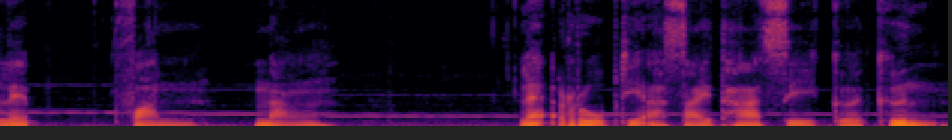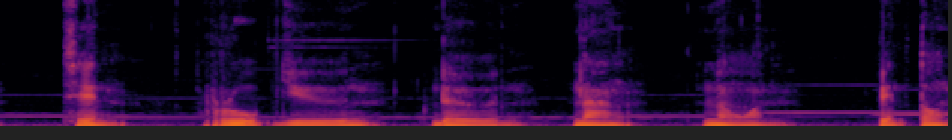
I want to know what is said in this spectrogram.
เล็บ ฟัน หนัง และรูปที่อาศัยธาตุสี่เกิดขึ้น เช่น รูปยืน เดิน นั่ง นอน เป็นต้น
